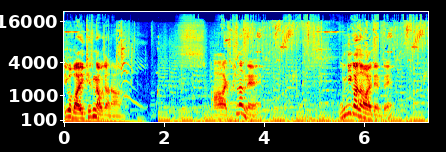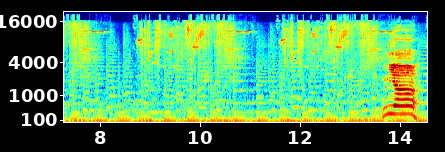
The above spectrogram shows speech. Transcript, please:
이거 봐 이거 계속 나오잖아. 아 큰일났네 운이가 나와야 되는데. 운이야!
